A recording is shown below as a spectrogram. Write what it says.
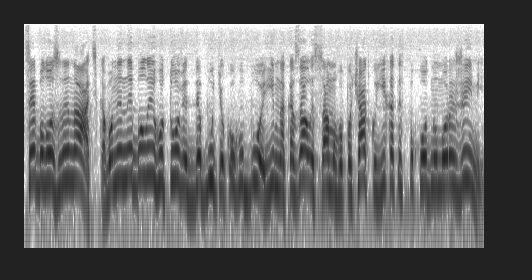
це було зненацька. Вони не були готові для будь-якого бою. Їм наказали з самого початку їхати в походному режимі.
